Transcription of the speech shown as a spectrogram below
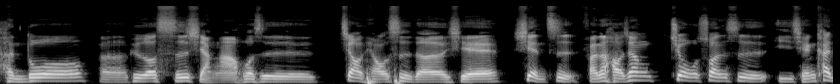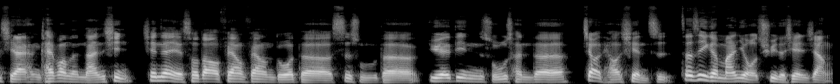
很多呃，比如说思想啊，或是教条式的一些限制，反正好像就算是以前看起来很开放的男性，现在也受到非常非常多的世俗的约定俗成的教条限制，这是一个蛮有趣的现象。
